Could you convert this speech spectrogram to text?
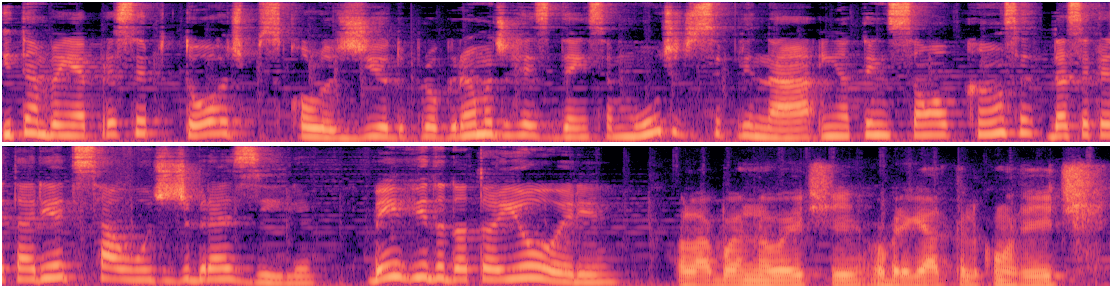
e também é preceptor de psicologia do Programa de Residência Multidisciplinar em Atenção ao Câncer da Secretaria de Saúde de Brasília. Bem-vindo, doutor Yuri. Olá, boa noite. Obrigado pelo convite.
